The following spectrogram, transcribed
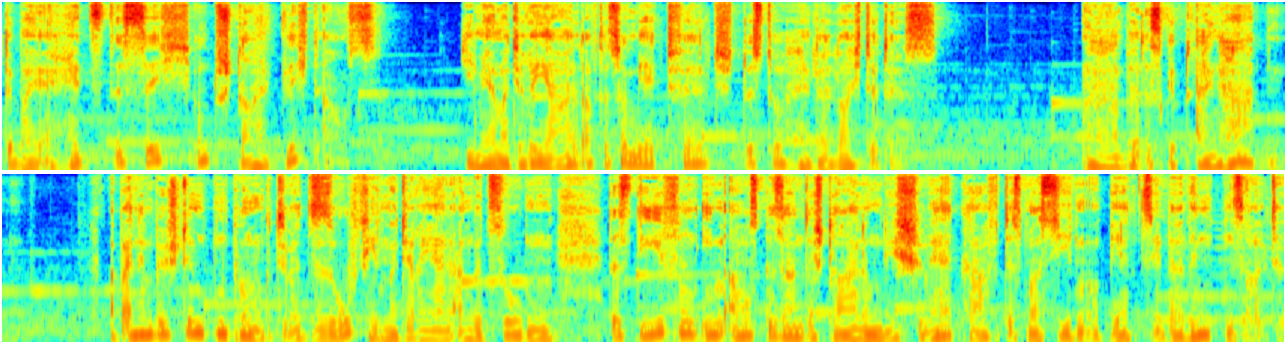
Dabei erhitzt es sich und strahlt Licht aus. Je mehr Material auf das Objekt fällt, desto heller leuchtet es. Aber es gibt einen Haken. Ab einem bestimmten Punkt wird so viel Material angezogen, dass die von ihm ausgesandte Strahlung die Schwerkraft des massiven Objekts überwinden sollte.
